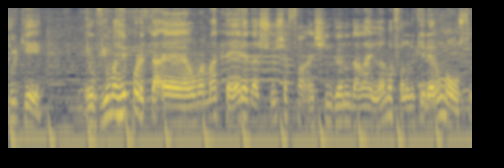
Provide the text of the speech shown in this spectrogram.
porque eu vi uma reporta é, uma matéria da Xuxa xingando o Dalai Lama falando que ele era um monstro.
